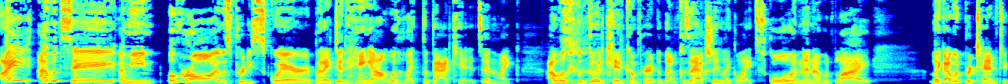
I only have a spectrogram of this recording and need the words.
I I would say, I mean, overall, I was pretty square, but I did hang out with like the bad kids and like. I was the good kid compared to them because I actually like liked school, and then I would lie. like I would pretend to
